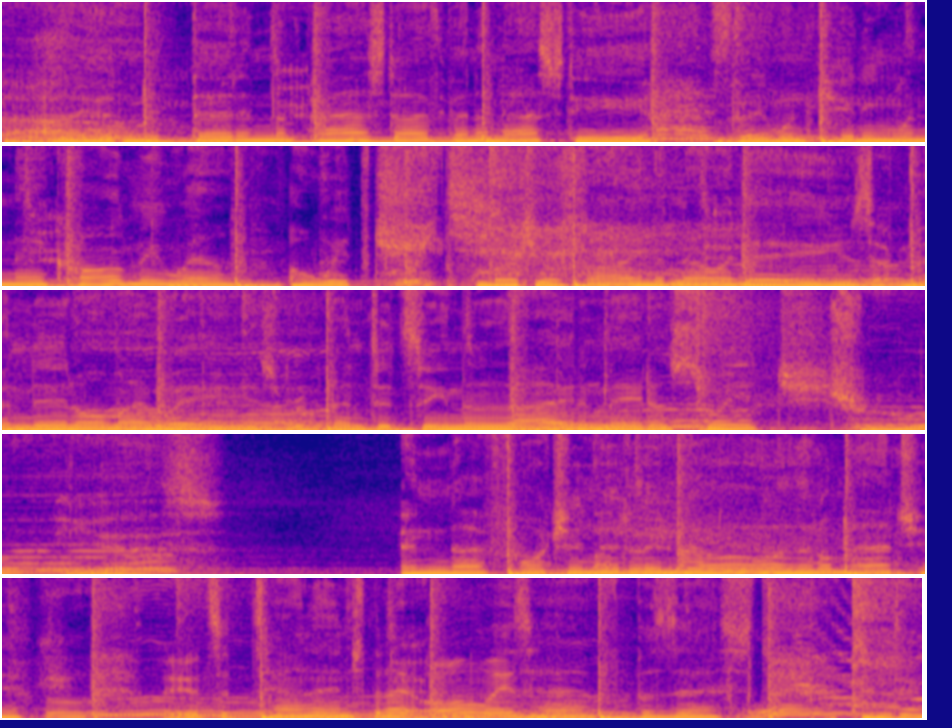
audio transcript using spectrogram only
I admit that in the past I've been a nasty. They weren't kidding when they called me, well, a witch. But you'll find that nowadays I've mended all my ways, repented, seen the light, and made a switch. True? Yes. And I fortunately know a little magic. It's a talent that I always have possessed. And dear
